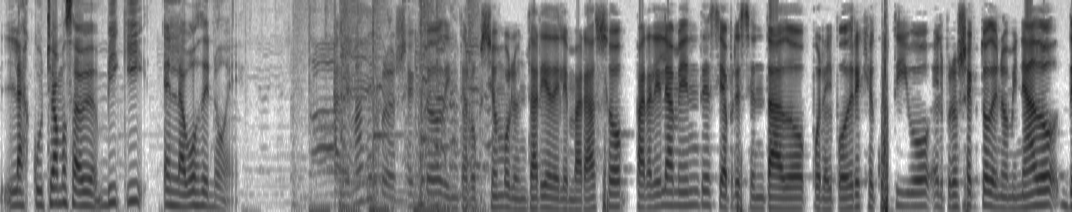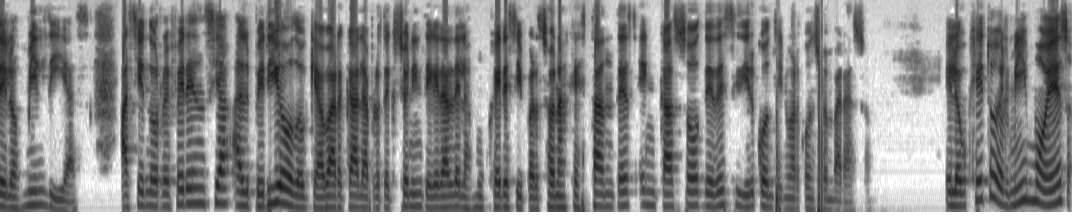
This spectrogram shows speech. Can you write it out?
la escuchamos a Vicky en la voz de Noé. Además del proyecto de interrupción voluntaria del embarazo, paralelamente se ha presentado por el Poder Ejecutivo el proyecto denominado de los mil días, haciendo referencia al periodo que abarca la protección integral de las mujeres y personas gestantes en caso de decidir continuar con su embarazo. El objeto del mismo es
